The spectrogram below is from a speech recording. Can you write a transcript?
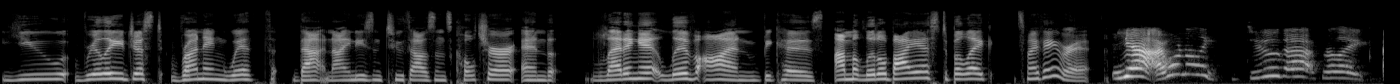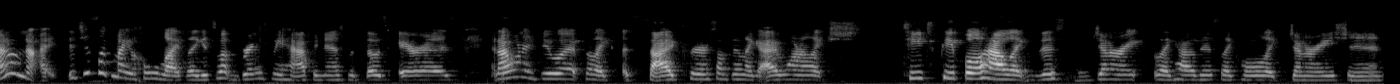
you really just running with that 90s and 2000s culture and letting it live on because I'm a little biased, but like it's my favorite. Yeah, I want to like do that for like I don't know. It's just like my whole life. Like it's what brings me happiness with those eras, and I want to do it for like a side career or something. Like I want to like sh- teach people how like this generate like how this like whole like generation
